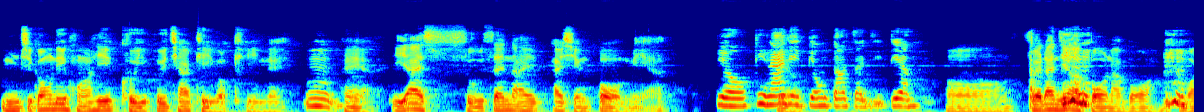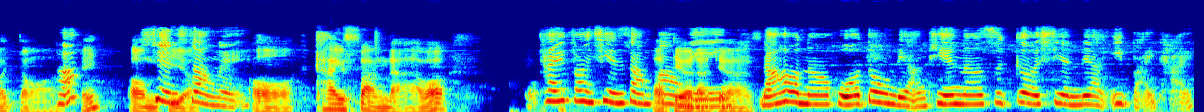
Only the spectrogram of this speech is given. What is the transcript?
毋是讲你欢喜开开车去就去呢，嗯，嘿啊，伊爱事先爱爱先报名，对，今仔日中到十二点，哦，所以咱即个报若无 无法度啊。啊，诶，哦，线上呢，哦，开放啦，我，开放线上报名，然后呢，活动两天呢是各限量一百台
